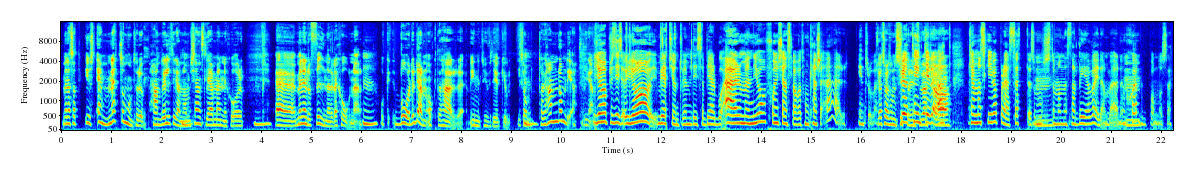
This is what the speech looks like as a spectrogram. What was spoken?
Men alltså att just ämnet som hon tar upp handlar lite grann om känsliga människor. Eh, men ändå fina relationer. Och både den och den här eh, Inuti huvudet är kul, liksom, tar ju hand om det. Ja, precis. Och jag vet ju inte vem Lisa Bjärbo är, men jag får en känsla av att hon kanske är introvert. Jag tror att hon är För jag superintrovert. tänker ja. att kan man skriva på det här sättet så måste man nästan leva i den världen själv på något sätt.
